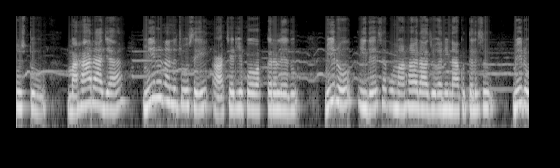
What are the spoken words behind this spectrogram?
చూస్తూ మహారాజా మీరు నన్ను చూసి ఆశ్చర్యపోవక్కరలేదు. మీరు ఈ దేశపు మహారాజు అని నాకు తెలుసు. మీరు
